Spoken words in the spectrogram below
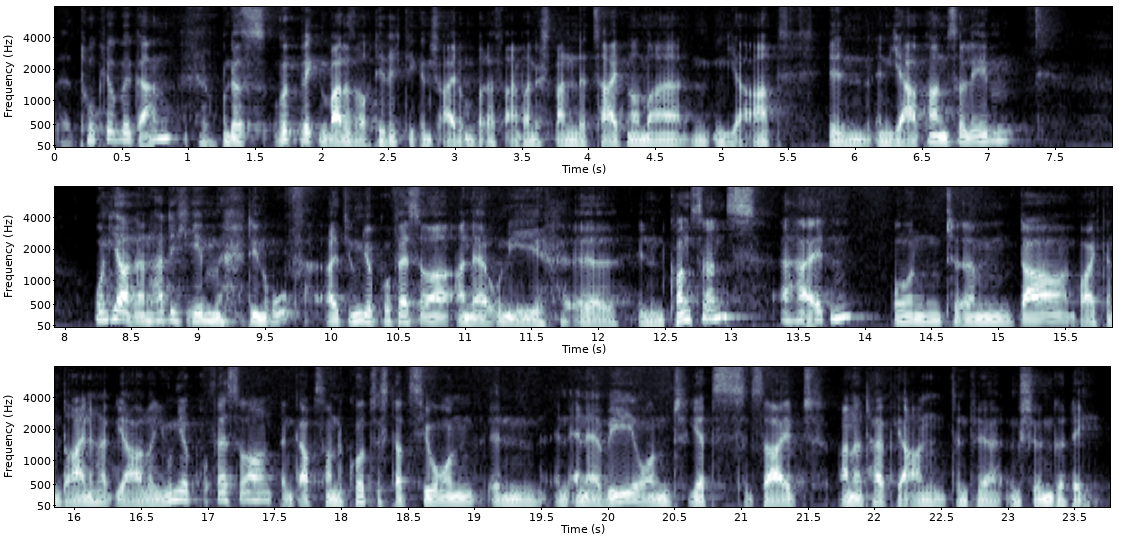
äh, Tokio gegangen. Und das rückblickend war das auch die richtige Entscheidung, weil das war einfach eine spannende Zeit, nochmal ein Jahr in, in Japan zu leben. Und ja, dann hatte ich eben den Ruf als Juniorprofessor an der Uni äh, in Konstanz erhalten. Und ähm, da war ich dann dreieinhalb Jahre Juniorprofessor. Dann gab es noch eine kurze Station in, in NRW und jetzt seit anderthalb Jahren sind wir im schönen Göttingen.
